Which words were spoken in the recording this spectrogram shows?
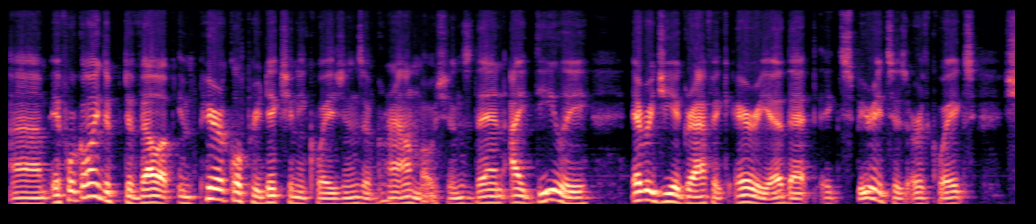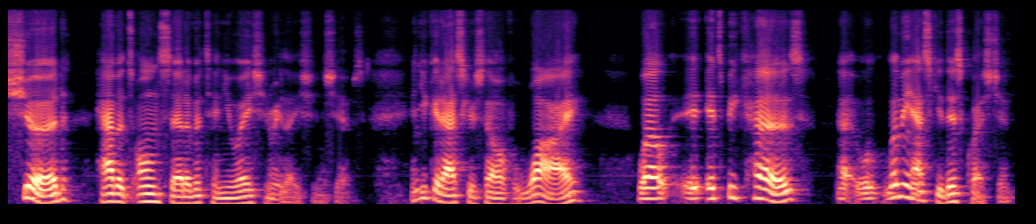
um, if we're going to develop empirical prediction equations of ground motions, then ideally every geographic area that experiences earthquakes should have its own set of attenuation relationships. And you could ask yourself, why? Well, it's because, uh, well, let me ask you this question.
